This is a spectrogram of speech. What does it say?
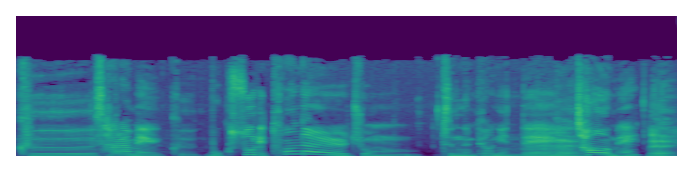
그 사람의 그 목소리 톤을 좀 듣는 편인데 음, 네. 처음에 네,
